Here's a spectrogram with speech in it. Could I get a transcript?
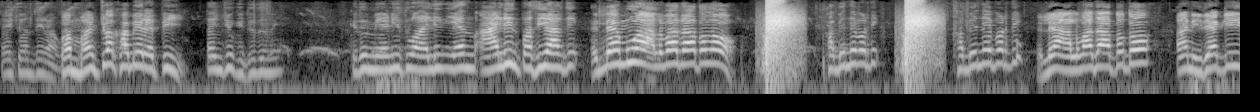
તઈ શાંતિ રાખો. પણ મને ચો ખબર હતી? તને શું કીધું તમે કીધું મેણી તું આલી એમ આલી પછી આવજે. એટલે હું હાલવા જાતો તો. ખબર નહીં પડતી? ખબર નહીં પડતી? એટલે હાલવા જાતો તો અને હીરા કી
